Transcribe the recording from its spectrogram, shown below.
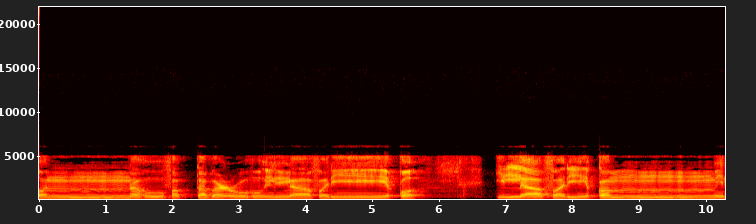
ظنه فاتبعوه إلا فريق إلا فريقا من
